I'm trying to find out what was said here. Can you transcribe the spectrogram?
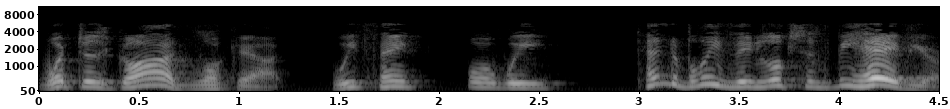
what does God look at? We think, or we tend to believe that He looks at the behavior.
